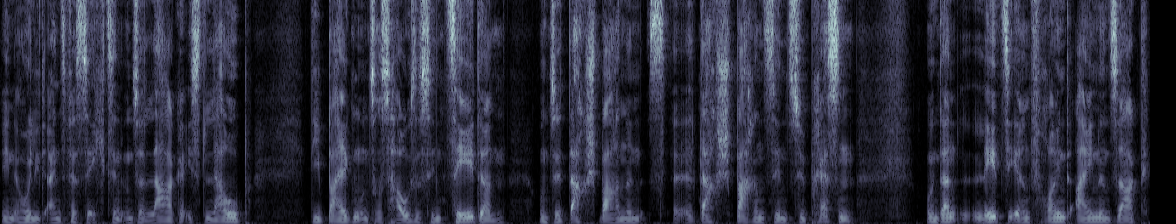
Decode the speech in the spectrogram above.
in Hohelied 1, Vers 16, unser Lager ist Laub, die Balken unseres Hauses sind Zedern, unsere Dachsparren, äh, Dachsparren sind Zypressen. Und dann lädt sie ihren Freund ein und sagt,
